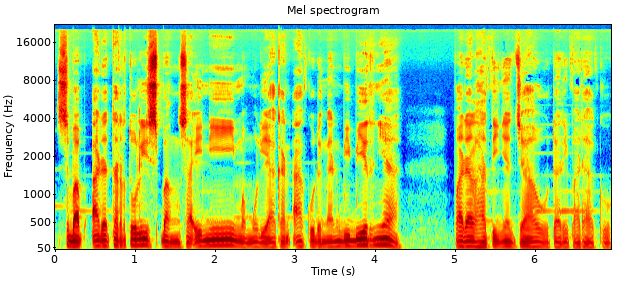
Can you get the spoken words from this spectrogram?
Sebab ada tertulis bangsa ini memuliakan aku dengan bibirnya, padahal hatinya jauh daripadaku.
